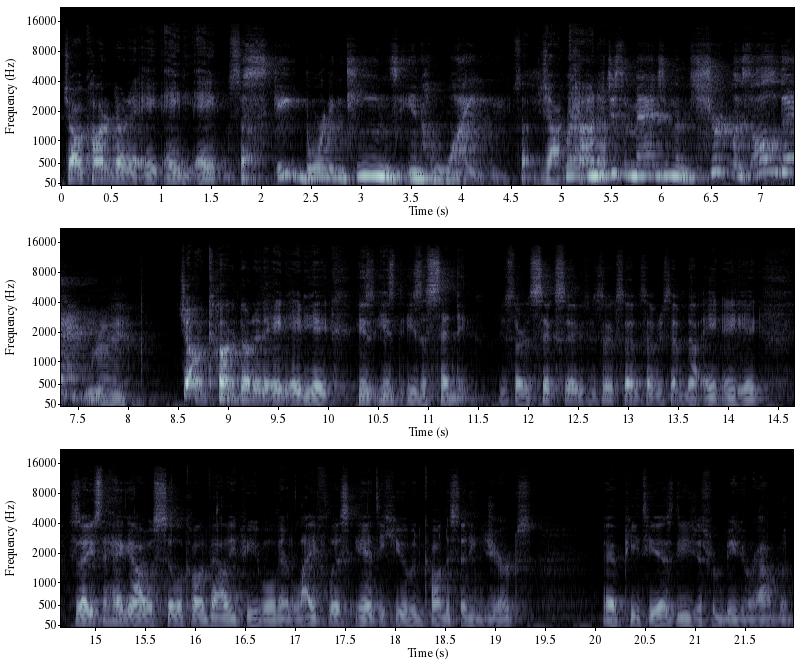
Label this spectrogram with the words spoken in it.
John Connor donated 888. What's up? Skateboarding teens in Hawaii. What's up, John Right, and Connor? you just imagine them shirtless all day. Right. John Connor donated 888. He's he's he's ascending. He started 6 6 6 7 77 now 888. He says I used to hang out with Silicon Valley people. They're lifeless, anti-human, condescending jerks. I have PTSD just from being around them.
